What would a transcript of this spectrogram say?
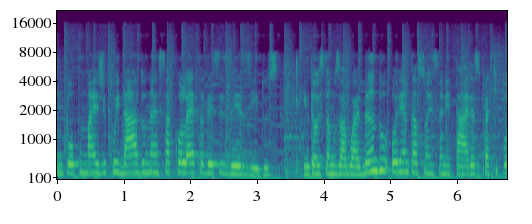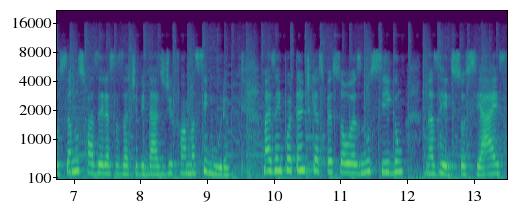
um pouco mais de cuidado nessa coleta desses resíduos. Então, estamos aguardando orientações sanitárias para que possamos fazer essas atividades de forma segura. Mas é importante que as pessoas nos sigam nas redes sociais,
